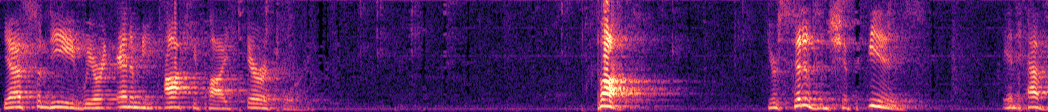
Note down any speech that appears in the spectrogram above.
Yes, indeed, we are enemy occupied territory. But your citizenship is in heaven.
